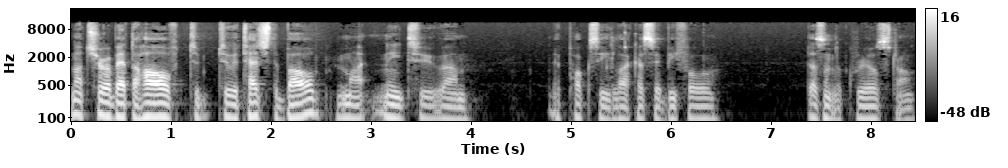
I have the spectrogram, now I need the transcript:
Not sure about the hole to, to attach the bulb. Might need to um, epoxy, like I said before. Doesn't look real strong.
